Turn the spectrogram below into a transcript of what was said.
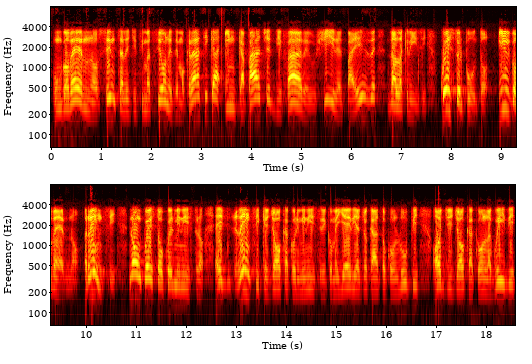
Un governo senza legittimazione democratica incapace di fare uscire il Paese dalla crisi. Questo è il punto. il governo, Renzi, non questo o quel ministro, è Renzi che gioca con i ministri, come ieri ha giocato con Lupi, oggi gioca con la Guidi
